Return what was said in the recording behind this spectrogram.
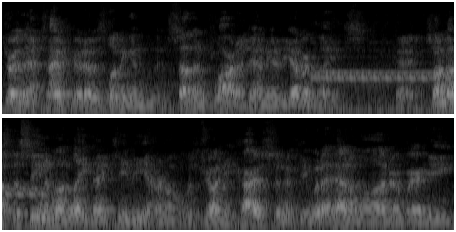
during that time period, I was living in southern Florida, down near the Everglades. Okay. So I must have seen him on late night TV. I don't know if it was Johnny Carson, if he would have had him on, or where he.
